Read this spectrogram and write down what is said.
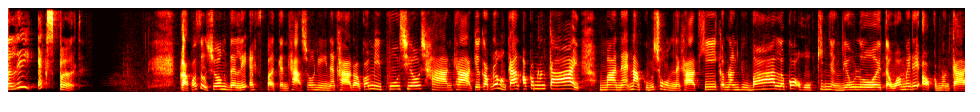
belly expert. กลับเข้าสู่ช่วง Daily Expert กันค่ะ ช่วงนี้นะคะ เราก็มีผู้เชี่ยวชาญค่ะ เกี่ยวกับเรื่องของการออกกำลังกาย มาแนะนำคุณผู้ชมนะคะ ที่กำลังอยู่บ้านแล้วก็โอ้โหกินอย่างเดียวเลย แต่ว่าไม่ได้ออกกำลังกาย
